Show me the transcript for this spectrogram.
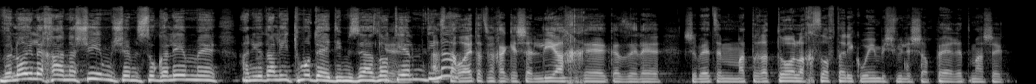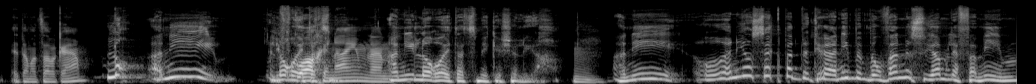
ולא יהיה לך אנשים שמסוגלים, אה, אני יודע, להתמודד עם זה, אז לא תהיה מדינה. כן. אז אתה רואה את עצמך כשליח אה, כזה, שבעצם מטרתו לחשוף את הליקויים בשביל לשפר את ש... את המצב הקיים? לא, אני לא רואה את לפקוח עצמי... עיניים לאנשים? אני לא רואה את עצמי כשליח. אני, אני עוסק, תראה, אני במובן מסוים לפעמים,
